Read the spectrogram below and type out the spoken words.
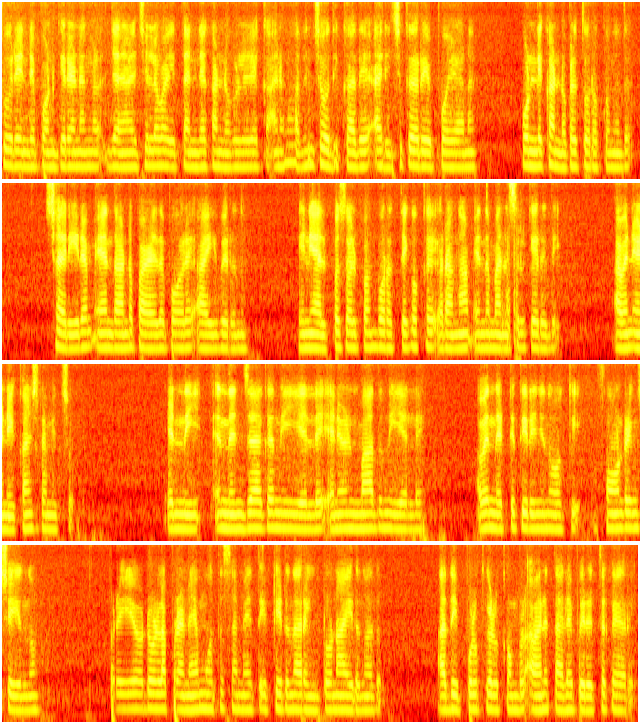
സൂര്യന്റെ പൊൺകിരണങ്ങൾ ജനൽച്ചില്ല വഴി തന്റെ കണ്ണുകളിലേക്ക് അനുവാദം ചോദിക്കാതെ അരിച്ചു കയറിയപ്പോഴാണ് ഉണ്ണി കണ്ണുകൾ തുറക്കുന്നത്. ശരീരം ഏതാണ്ട് പഴയതുപോലെ ആയി വരുന്നു. ഇനി അല്പസ്വല്പം പുറത്തേക്കൊക്കെ ഇറങ്ങാം എന്ന് മനസ്സിൽ കരുതി അവൻ എണീക്കാൻ ശ്രമിച്ചു. എന്നീ നെഞ്ചാക നീയല്ലേ? എന്നെ ഉന്മാദ നീയല്ലേ? അവൻ നെട്ടിത്തിരിഞ്ഞു നോക്കി. ഫോൺ റിങ് ചെയ്യുന്നു. പ്രിയയോടുള്ള പ്രണയമൂത്ത സമയത്ത് ഇട്ടിരുന്ന റിംഗ് ടോൺ ആയിരുന്നത്. അതിപ്പോൾ കേൾക്കുമ്പോൾ അവന് തല പെരുത്ത് കയറി.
